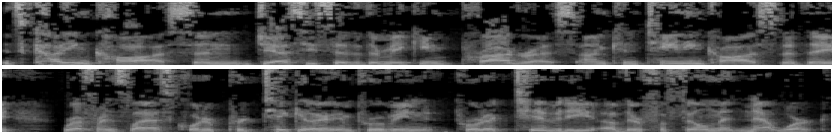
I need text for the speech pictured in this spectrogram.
It's cutting costs, and Jassy said that they're making progress on containing costs that they referenced last quarter, particularly improving productivity of their fulfillment network.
